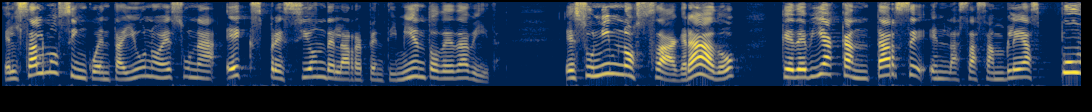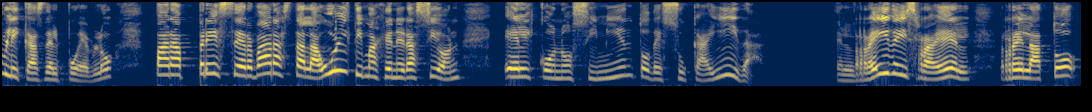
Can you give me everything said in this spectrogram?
El Salmo 51 es una expresión del arrepentimiento de David. Es un himno sagrado que debía cantarse en las asambleas públicas del pueblo para preservar hasta la última generación el conocimiento de su caída. El rey de Israel relató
